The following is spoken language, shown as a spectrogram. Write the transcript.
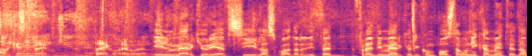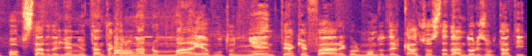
Ok, prego, prego, prego. prego. Il Mercury FC, la squadra di Fred- Freddie Mercury, composta unicamente da pop star degli anni 80 che No. non hanno mai avuto niente a che fare col mondo del calcio, sta dando risultati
